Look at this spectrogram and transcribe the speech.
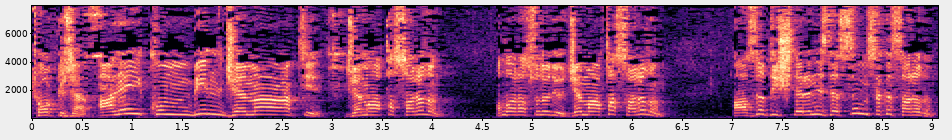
Çok güzel. Aleykum bil cemaati. Cemaata sarılın. Allah Resulü diyor cemaata sarılın. Ağzı dişlerinizle sımsıkı sarılın.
